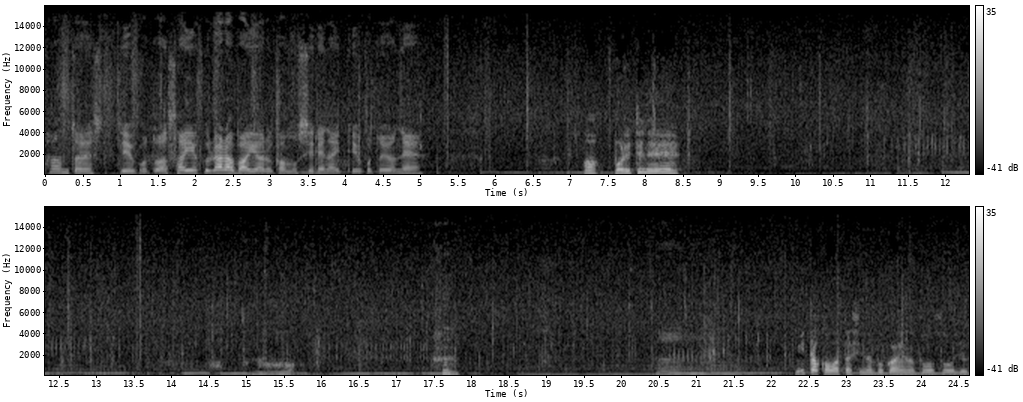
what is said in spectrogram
ハントレスっていうことは最悪ララバイやるかもしれないっていうことよね。あ、バレてねえ。見たか私の都会の逃走術。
